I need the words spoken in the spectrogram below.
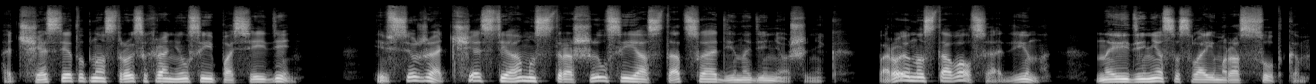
Отчасти этот настрой сохранился и по сей день. И все же отчасти Амос страшился и остаться один-одинешенек. Порой он оставался один, наедине со своим рассудком.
